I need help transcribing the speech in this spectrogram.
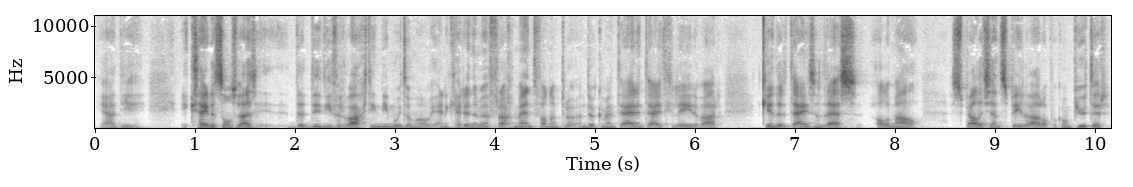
ja, die, ik zeg dat soms wel eens, die, die, verwachting die moet omhoog. En ik herinner me een fragment van een, een documentaire een tijd geleden waar kinderen tijdens een les allemaal spelletjes aan het spelen waren op een computer.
